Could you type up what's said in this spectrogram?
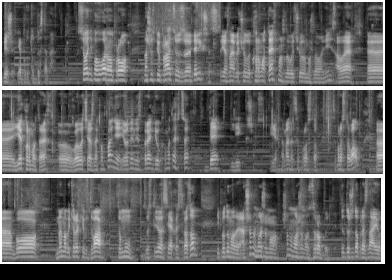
біжи, я буду тут без тебе. Сьогодні поговоримо про нашу співпрацю з Delicious. Я знаю, ви чули Кормотех, можливо, чули, можливо, ні. Але е, є Кормотех, величезна компанія, і один із брендів Кормотех це Delicious. І як на мене, це просто, це просто вау. Е, бо ми, мабуть, років два тому зустрілися якось разом і подумали, а що ми можемо, що ми можемо зробити? Я дуже добре знаю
